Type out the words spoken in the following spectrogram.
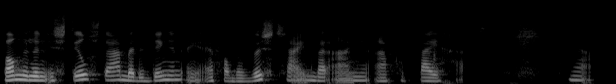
Wandelen is stilstaan bij de dingen en je ervan bewust zijn waaraan je aan voorbij gaat. Ja,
